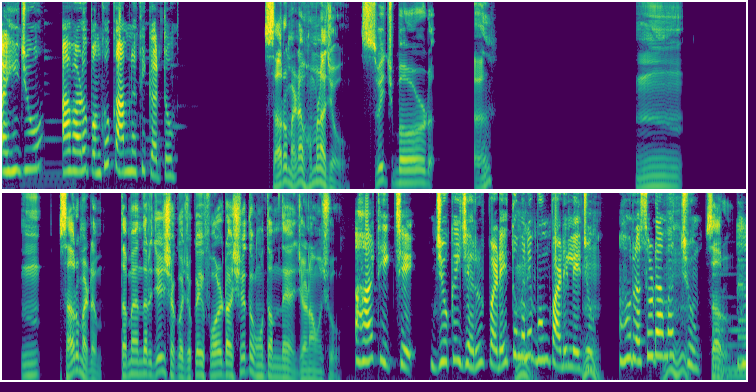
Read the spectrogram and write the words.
અહીં જુઓ આ વાળો પંખો કામ નથી કરતો. સારું મેડમ હમણાં જોઉં. સ્વિચ બોર્ડ સારું મેડમ. તમે અંદર જઈ શકો છો. કઈ ફોલ્ટ હશે તો હું તમને જણાવું છું. હા ઠીક છે. જો કંઈ જરૂર પડે તો મને બૂમ પાડી લેજો. હું રસોડામાં જ છું. સારું.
